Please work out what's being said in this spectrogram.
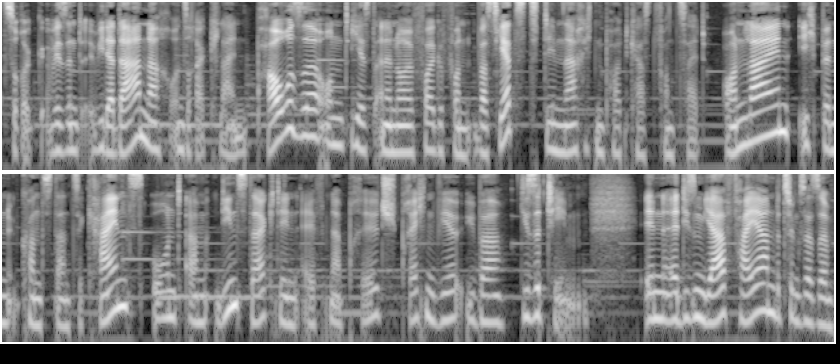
zurück. Wir sind wieder da nach unserer kleinen Pause und hier ist eine neue Folge von Was jetzt, dem Nachrichtenpodcast von Zeit Online. Ich bin Konstanze Keins und am Dienstag, den 11. April, sprechen wir über diese Themen. In äh, diesem Jahr feiern bzw.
